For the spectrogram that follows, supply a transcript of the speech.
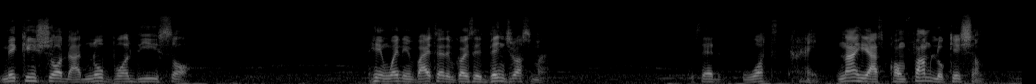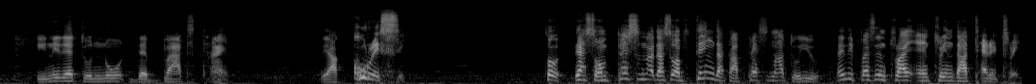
making sure that nobody saw him when invited because he's a dangerous man. He said, What time? Now he has confirmed location. He needed to know the bad time, the accuracy. So there's some personal, there's some things that are personal to you. Any person try entering that territory.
